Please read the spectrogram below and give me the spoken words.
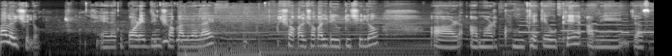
ভালোই ছিল। এ দেখো, পরের দিন সকালবেলায়, সকাল সকাল ডিউটি ছিল আর আমার ঘুম থেকে উঠে আমি জাস্ট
